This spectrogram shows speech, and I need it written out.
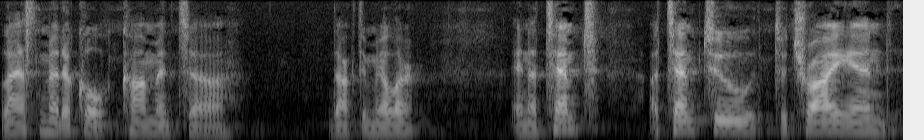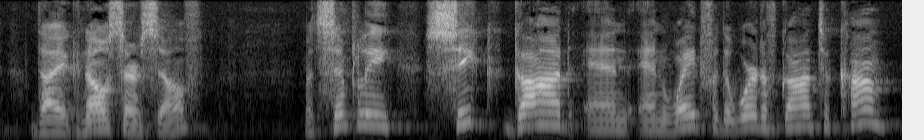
Last medical comment, uh, Dr. Miller, and attempt, attempt to, to try and diagnose ourselves but simply seek God and, and wait for the Word of God to come.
